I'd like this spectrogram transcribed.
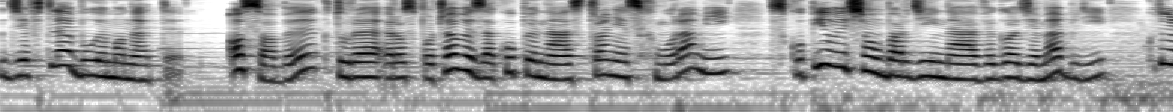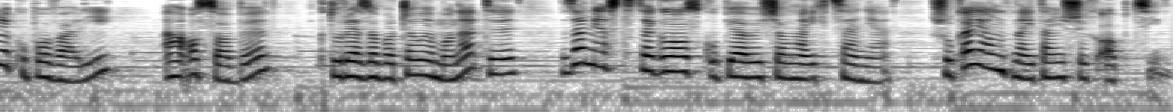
gdzie w tle były monety. Osoby, które rozpoczęły zakupy na stronie z chmurami, skupiły się bardziej na wygodzie mebli, które kupowali, a osoby, które zobaczyły monety, zamiast tego skupiały się na ich cenie, szukając najtańszych opcji.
